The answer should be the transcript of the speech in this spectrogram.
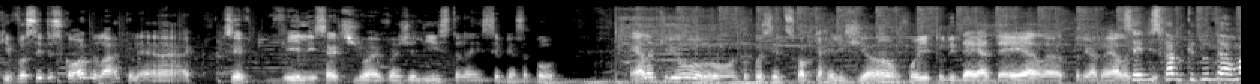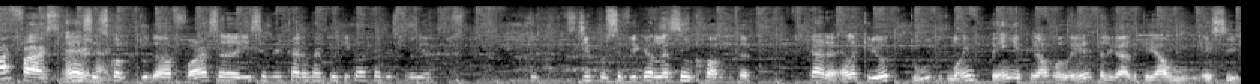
que você descobre lá, que né, você vê ali certinho a evangelista, né, e você pensa, pô, ela criou, depois você descobre que a religião foi tudo ideia dela, tá ligado? Ela, você descobre que tudo é uma farsa. É, você descobre que tudo é uma farsa e você vê, cara, mas por que, que ela quer destruir? Tipo, você fica nessa incógnita. Cara, ela criou tudo, mó empenho, criar o rolê, tá ligado? Criar um, esse,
